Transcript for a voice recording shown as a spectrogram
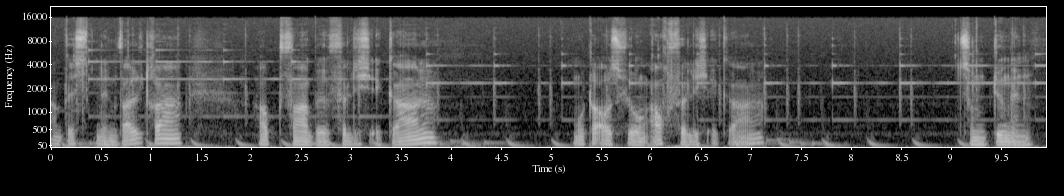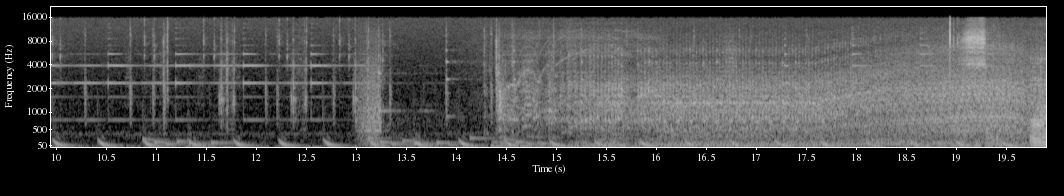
Am besten den Valtra. Hauptfarbe völlig egal. Motorausführung auch völlig egal. Zum Düngen. Oh,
